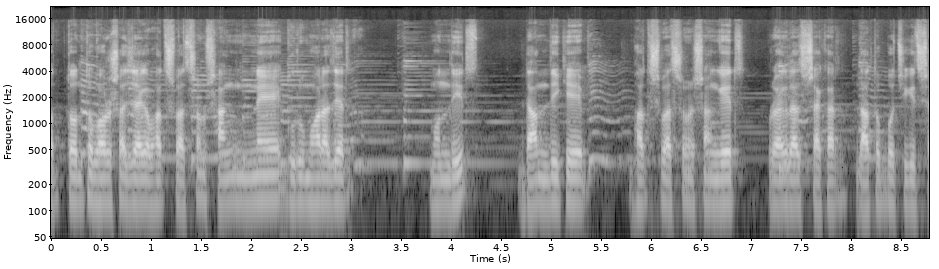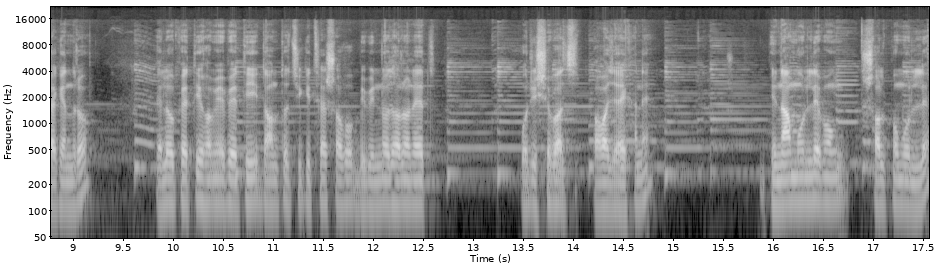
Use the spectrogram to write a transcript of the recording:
অত্যন্ত ভরসার জায়গা ভারত সেবাশ্রম সামনে গুরু মহারাজের মন্দির, ডান দিকে ভারত সেবাশ্রমের সঙ্গের প্রয়াগরাজ শাখার দাতব্য চিকিৎসা কেন্দ্র, এলোপ্যাথি, হোমিওপ্যাথি দন্ত চিকিৎসা সহ বিভিন্ন ধরনের পরিষেবা পাওয়া যায় এখানে, বিনামূল্যে এবং স্বল্প মূল্যে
